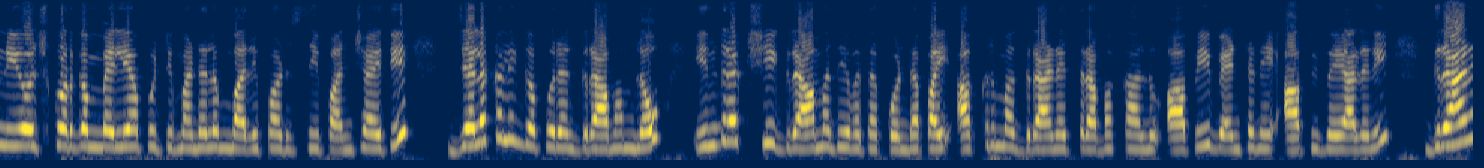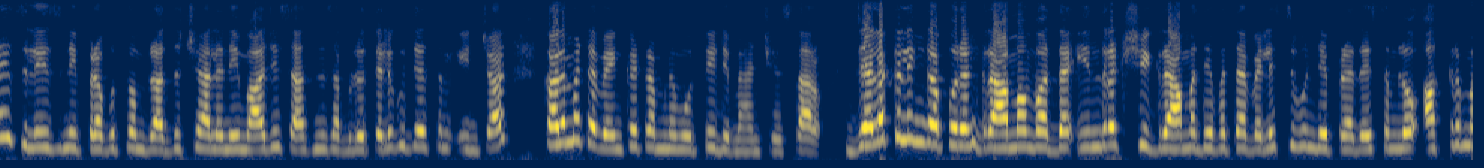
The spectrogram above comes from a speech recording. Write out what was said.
విజయనగరం నియోజకవర్గం మెల్యాపుట్టి మండలం మరిపాడు సి పంచాయతీ జలకలింగపురం గ్రామంలో ఇంద్రక్షి గ్రామదేవత కొండపై అక్రమ గ్రానైట్ త్రవ్వకాలను ఆపి వెంటనే ఆపివేయాలని గ్రానైజ్ లీజ్ని ప్రభుత్వం రద్దు చేయాలని మాజీ శాసనసభ్యులు తెలుగుదేశం ఇన్ఛార్జ్ కలమట వెంకటరమణమూర్తి డిమాండ్ చేశారు. జలకలింగపురం గ్రామం వద్ద ఇంద్రక్షి గ్రామదేవత వెలిసి ఉండే ప్రదేశంలో అక్రమ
